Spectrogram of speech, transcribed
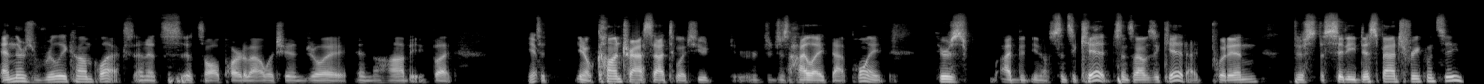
and there's really complex and it's it's all part about what you enjoy in the hobby but yep. to you know contrast that to what you to just highlight that point here's i've been you know since a kid since i was a kid i put in just the city dispatch frequency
